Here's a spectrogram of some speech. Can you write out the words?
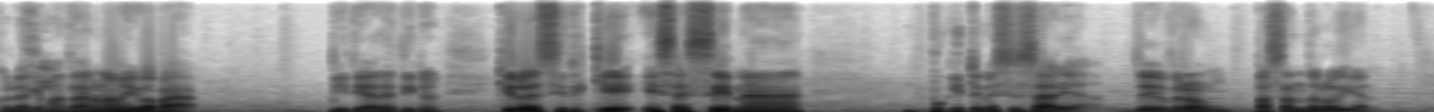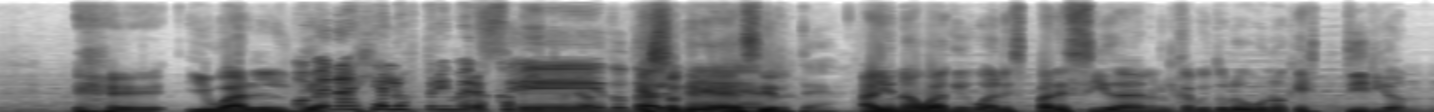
Con la que Sí. mataron a mi papá. Pitea de Tirón. Quiero decir que esa escena un poquito innecesaria de Bron pasándolo bien. Eh, igual Homenaje a los primeros capítulos. totalmente. eso quería decir. Hay una weá que igual es parecida en el capítulo 1 que es Tyrion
